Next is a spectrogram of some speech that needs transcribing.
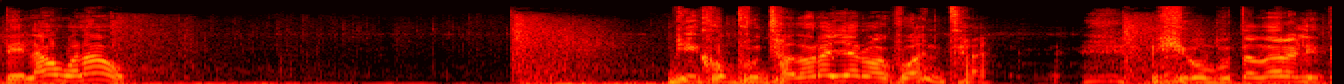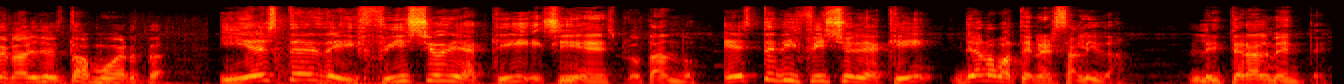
De lado a lado. Mi computadora ya no aguanta. Mi computadora literal ya está muerta. Y este edificio de aquí sigue explotando. Este edificio de aquí ya no va a tener salida. Literalmente.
